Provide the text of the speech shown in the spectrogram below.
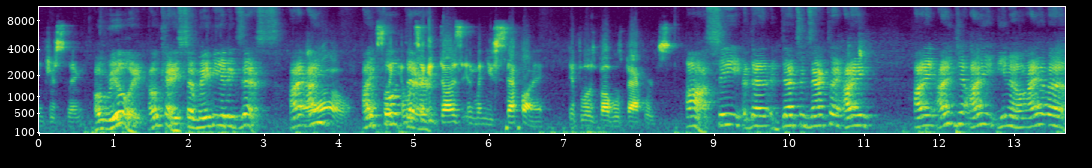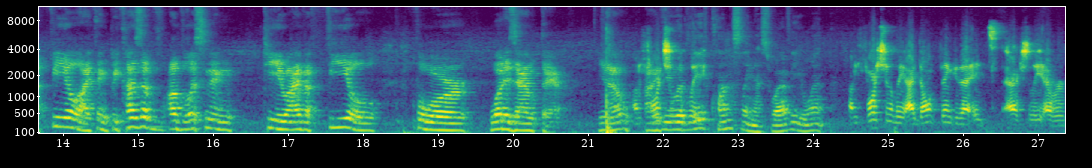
Interesting. Oh, really? Okay, so maybe it exists. I, I oh, I looks like, thought it looks like it does, and when you step on it, it blows bubbles backwards. ah see that that's exactly I. I, I, I, you know, I have a feel, I think, because of, of listening to you, I have a feel for what is out there. You know? I, Unfortunately- You would leave cleanliness wherever you went. Unfortunately, I don't think that it's actually ever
